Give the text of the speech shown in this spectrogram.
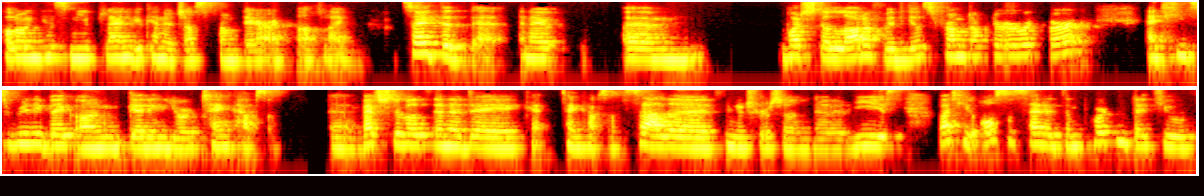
following his meal plan, you can adjust from there. I felt like so I did that, and I um, watched a lot of videos from Dr. Eric Berg, and he's really big on getting your 10 cups of uh, vegetables in a day, 10 cups of salad, nutrition yeast. But he also said it's important that you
